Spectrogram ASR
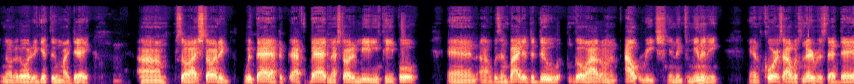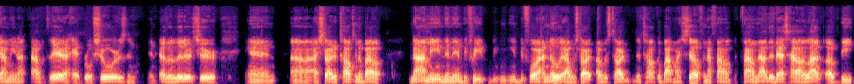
you know in order to get through my day. Um, so I started with that after after that, and I started meeting people, and uh, was invited to do go out on an outreach in the community and of course, I was nervous that day. I mean, I, I was there. I had brochures and, and other literature, and uh, I started talking about NAMI, and then before you, before I know it, I was start I was starting to talk about myself, and I found found out that that's how a lot of the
